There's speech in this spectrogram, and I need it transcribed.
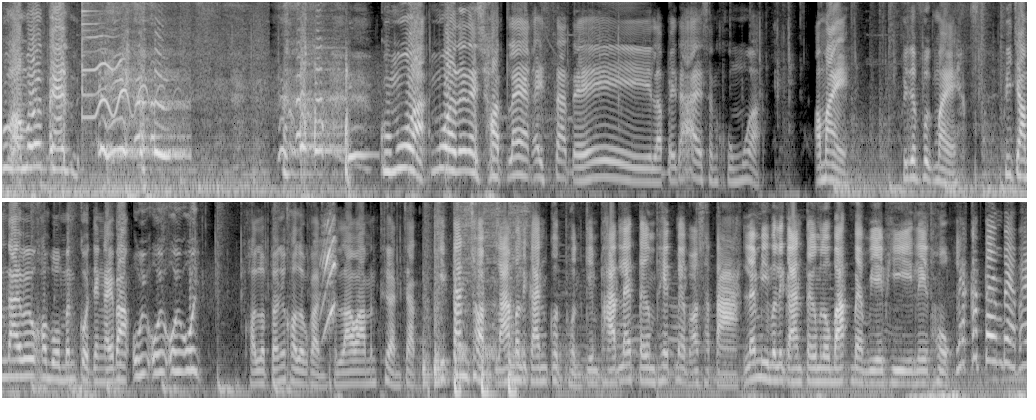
กูทำไม่เป็น กูมั่ว มั่วตั้งแต่ช็อตแรกไอ้สัตว์เอ้ยรับไปได้สันคุงมั่ว เอาใหม่ พี่จะฝึกใหม่ พี่จำได้เว้ยว่าคอมโบมันกดยังไงบ้าง อุ้ยอุ้ยอุ้ยอุ้ย ขอหลบตอนนี้ขอหลบก่อนลาวามันเถื่อนจัดคิดตันช็อตร้านบริการกดผลเกมพาร์ทและเติมเพชรแบบออสตาและมีบริการเติมโลบักแบบ VIP เลท6แล้วก็เติมแบบไอ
